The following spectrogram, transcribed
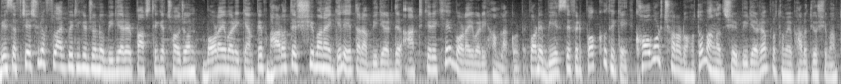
বিএসএফ চেয়েছিল ফ্ল্যাগ মিটিং এর জন্য বিডিআর পাঁচ থেকে ছজন বড়াইবাড়ি ক্যাম্পে ভারতের সীমানায় গেলে তারা বিডিআরদের আটকে রেখে বড়াইবাড়ি হামলা করবে। পরে বিএসএফ এর পক্ষ থেকে খবর ছড়ানো হতো বাংলাদেশের বিডিআররা প্রথমে ভারতীয় সীমান্ত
